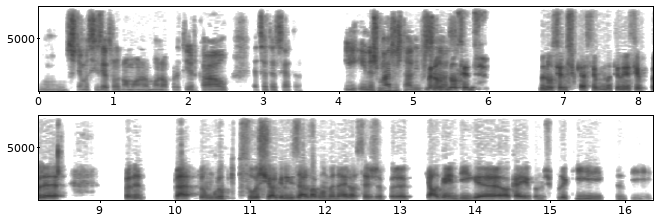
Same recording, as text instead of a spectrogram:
um sistema cis monopatriarcal, etc, etc. E, e, nas margens está a diversidade. Mas não, não, sentes, mas não sentes que há sempre uma tendência para, para, para, um grupo de pessoas se organizar de alguma maneira, ou seja, para que alguém diga, ok, vamos por aqui e,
